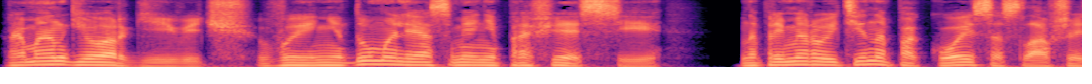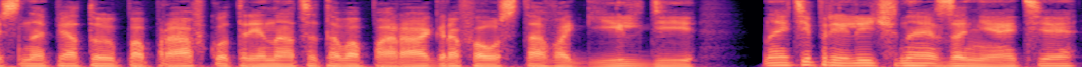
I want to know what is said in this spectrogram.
«Роман Георгиевич, вы не думали о смене профессии? Например, уйти на покой, сославшись на пятую поправку 13-го параграфа Устава гильдии, найти приличное занятие?»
